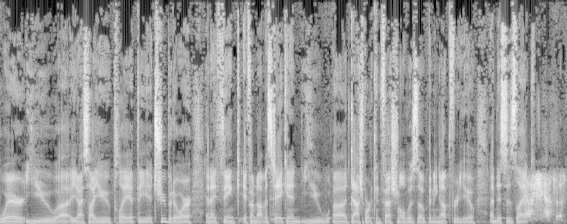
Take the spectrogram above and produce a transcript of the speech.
where you uh, you know I saw you play at the Troubadour, and I think if I'm not mistaken, you uh, Dashboard Confessional was opening up for you, and this is like yeah, that's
